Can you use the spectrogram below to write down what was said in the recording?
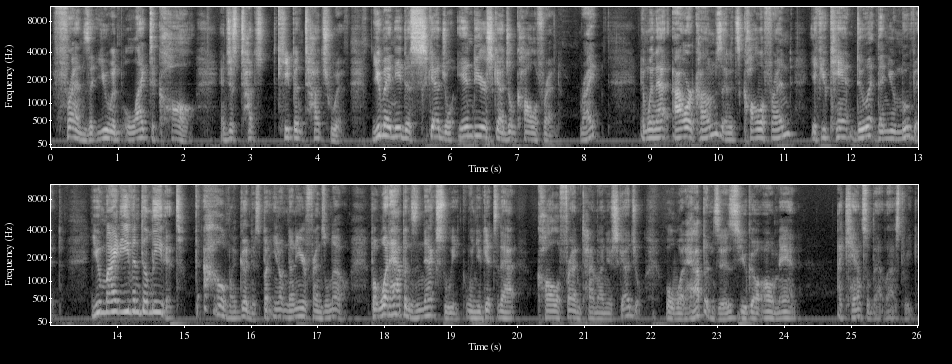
friends that you would like to call and just touch keep in touch with, you may need to schedule into your schedule call a friend, right? And when that hour comes and it's call a friend, if you can't do it, then you move it. You might even delete it. Oh my goodness, but you know none of your friends will know. But what happens next week when you get to that call a friend time on your schedule. Well, what happens is you go, oh man, I canceled that last week.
